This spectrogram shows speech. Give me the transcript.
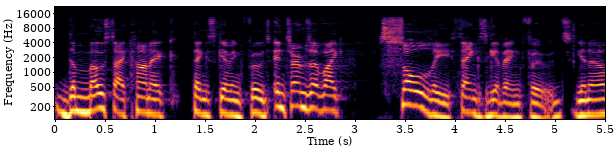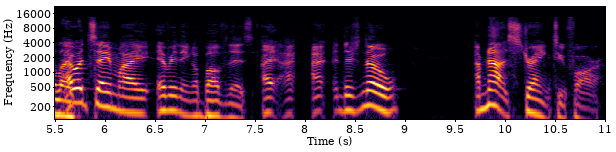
the most iconic Thanksgiving foods in terms of like solely Thanksgiving foods. You know, like I would say my everything above this. I, I, I there's no. I'm not straying too far.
